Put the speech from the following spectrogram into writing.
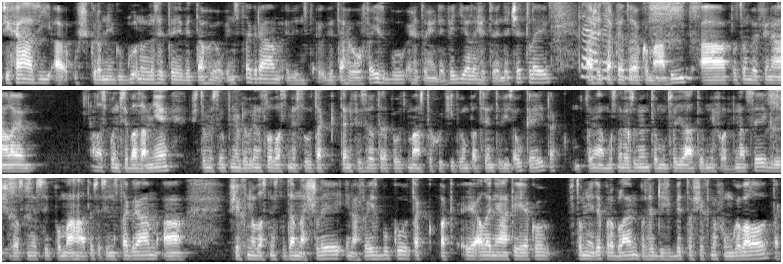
přichází a už kromě Google univerzity vytahují Instagram, vytahují Facebook a že to někde viděli, že to někde četli Právě. a že takhle to jako má být a potom ve finále alespoň třeba za mě, když to myslím úplně v dobrém slova smyslu, tak ten fyzioterapeut má z toho chutí tomu pacientu říct, OK, tak to já moc nerozumím tomu, co děláte u mě v ordinaci, když vlastně si pomáháte přes Instagram a všechno vlastně jste tam našli i na Facebooku, tak pak je ale nějaký jako v tom někde problém, protože když by to všechno fungovalo, tak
